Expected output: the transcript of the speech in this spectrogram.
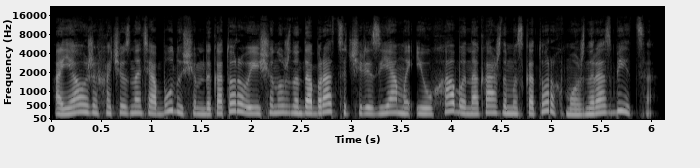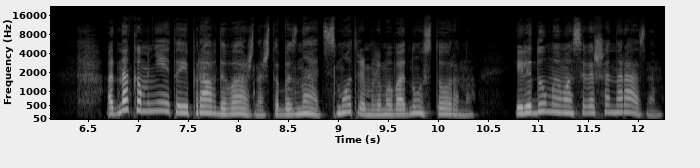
а я уже хочу знать о будущем, до которого еще нужно добраться через ямы и ухабы, на каждом из которых можно разбиться. Однако мне это и правда важно, чтобы знать, смотрим ли мы в одну сторону или думаем о совершенно разном.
